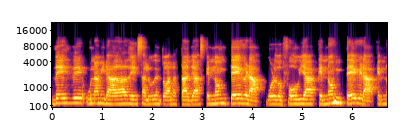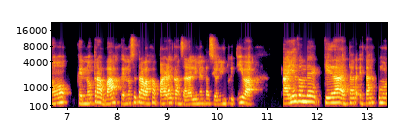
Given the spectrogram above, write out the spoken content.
desde una mirada de salud en todas las tallas, que no integra gordofobia, que no integra, que no, que no trabaja, no se trabaja para alcanzar alimentación intuitiva, ahí es donde queda estas como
